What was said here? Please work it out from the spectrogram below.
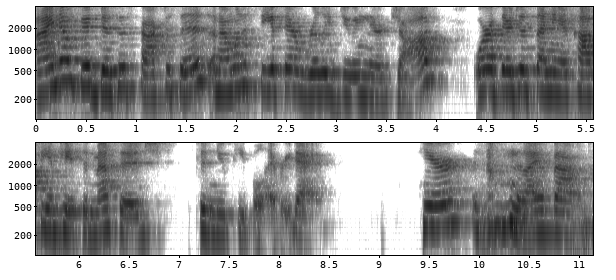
I know good business practices and I want to see if they're really doing their job or if they're just sending a copy and pasted message to new people every day. Here is something that I have found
